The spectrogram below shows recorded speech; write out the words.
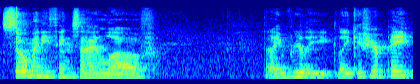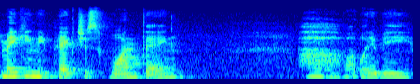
so many things that I love that I really like. If you're making me pick just one thing, oh, what would it be?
